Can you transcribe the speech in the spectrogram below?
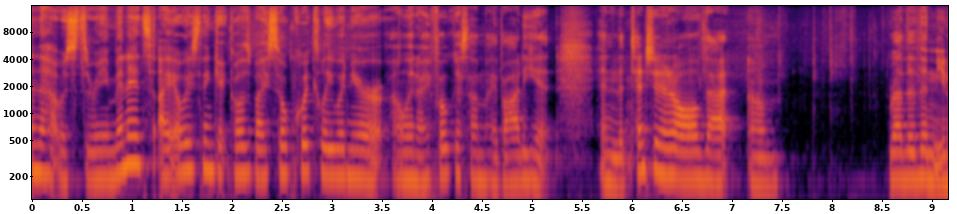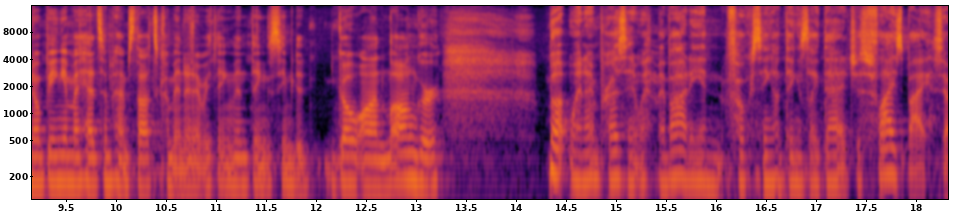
And that was three minutes. I always think it goes by so quickly when you're when I focus on my body and, and the tension and all of that. Um, rather than you know being in my head, sometimes thoughts come in and everything. Then things seem to go on longer. But when I'm present with my body and focusing on things like that, it just flies by. So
